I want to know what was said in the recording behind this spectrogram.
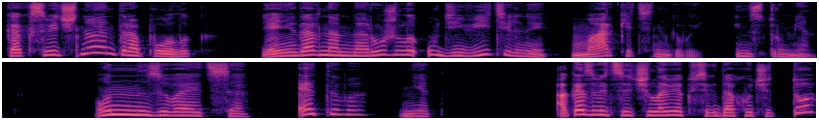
Как свечной антрополог, я недавно обнаружила удивительный маркетинговый инструмент. Он называется «этого нет». Оказывается, человек всегда хочет то,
